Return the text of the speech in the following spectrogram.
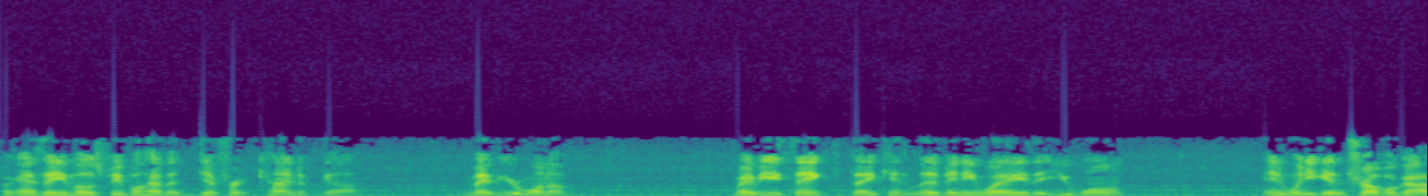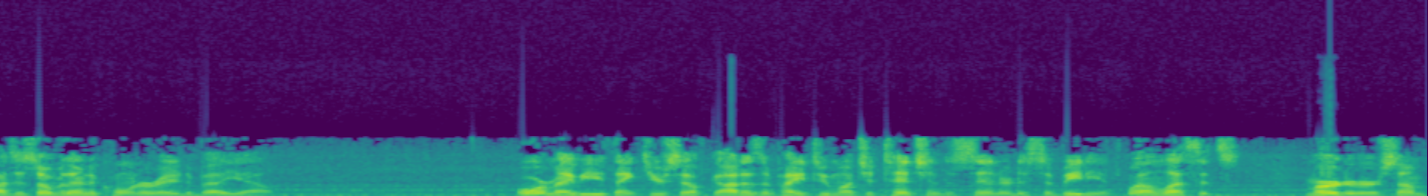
But can I tell you, most people have a different kind of God. Maybe you're one of them. Maybe you think that they can live any way that you want, and when you get in trouble, God's just over there in the corner ready to bail you out. Or maybe you think to yourself, God doesn't pay too much attention to sin or disobedience. Well, unless it's murder or some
